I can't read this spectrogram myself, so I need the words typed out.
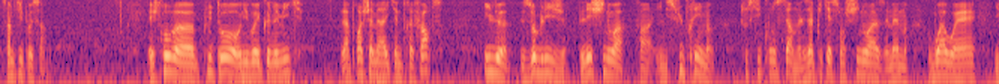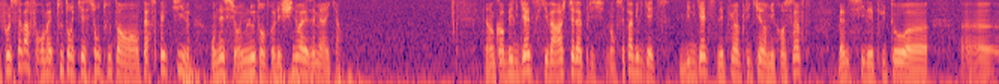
C'est un petit peu ça. Et je trouve euh, plutôt au niveau économique l'approche américaine très forte. Ils obligent les Chinois, enfin ils suppriment tout ce qui concerne les applications chinoises et même Huawei. Il faut le savoir, il faut remettre tout en question, tout en perspective. On est sur une lutte entre les Chinois et les Américains. Et encore Bill Gates qui va racheter l'appli. Non, c'est pas Bill Gates. Bill Gates n'est plus impliqué dans Microsoft, même s'il est plutôt euh, euh,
